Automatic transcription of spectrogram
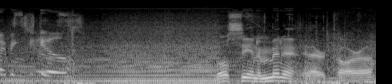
driving skills. We'll see in a minute there, Tara.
